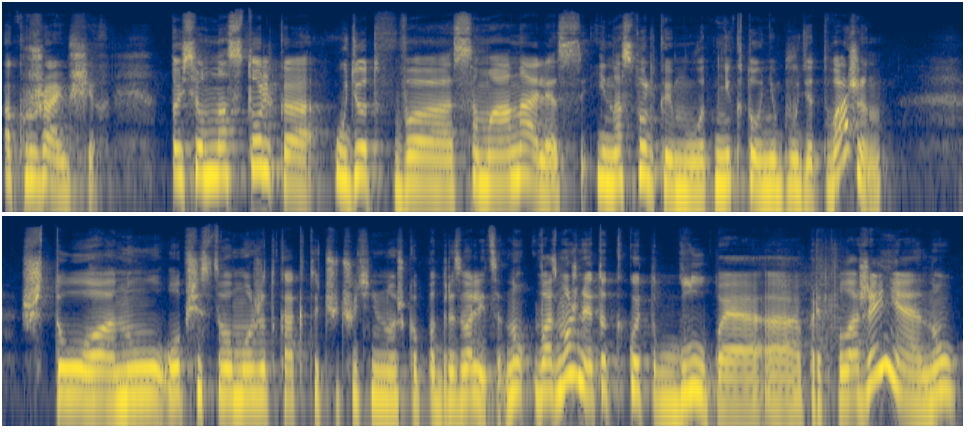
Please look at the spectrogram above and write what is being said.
окружающих. То есть он настолько уйдет в самоанализ и настолько ему вот никто не будет важен, что ну, общество может как-то чуть-чуть немножко подразвалиться. Ну, возможно, это какое-то глупое э, предположение, но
